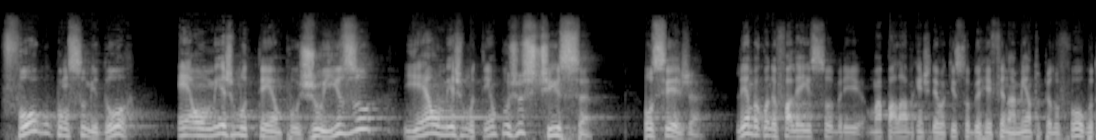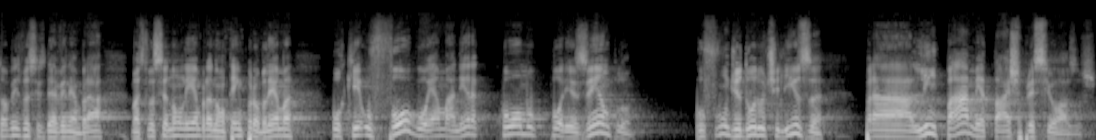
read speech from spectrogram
Fogo consumidor é ao mesmo tempo juízo e é ao mesmo tempo justiça. Ou seja, lembra quando eu falei sobre uma palavra que a gente deu aqui sobre o refinamento pelo fogo? Talvez vocês devem lembrar, mas se você não lembra, não tem problema, porque o fogo é a maneira como, por exemplo, o fundidor utiliza para limpar metais preciosos.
